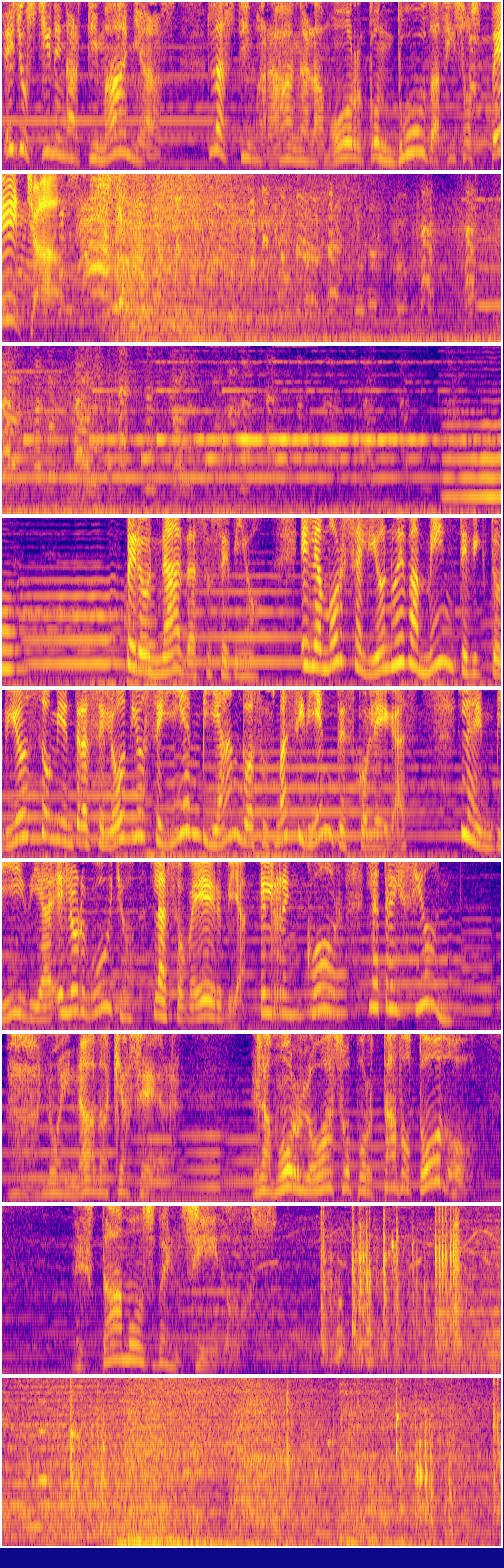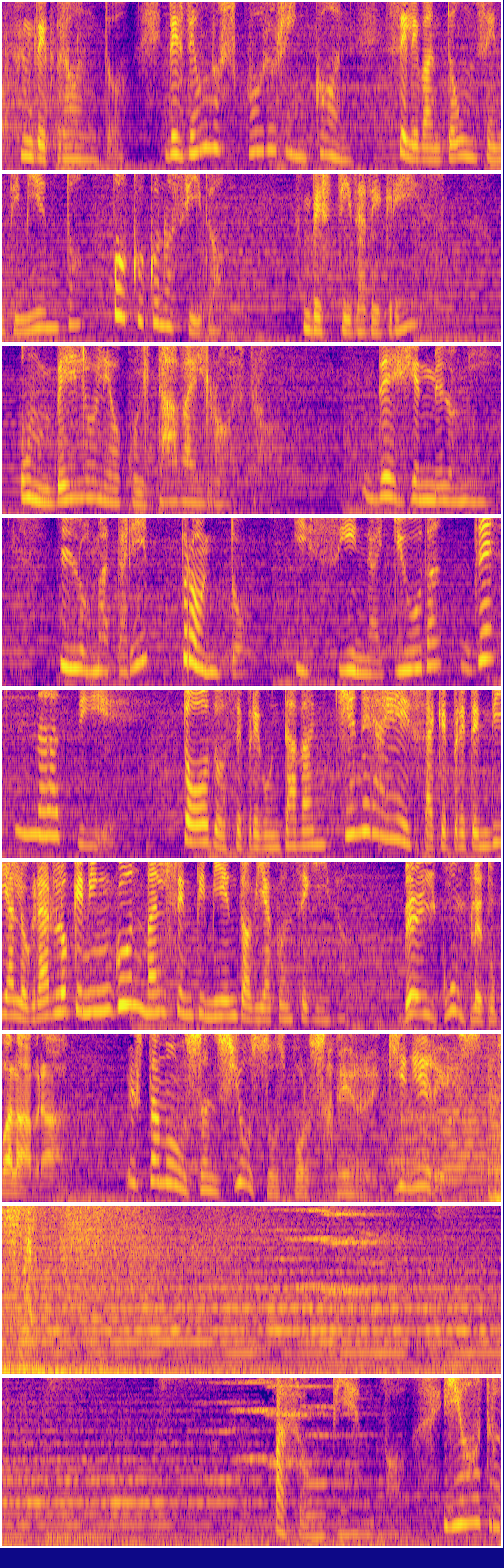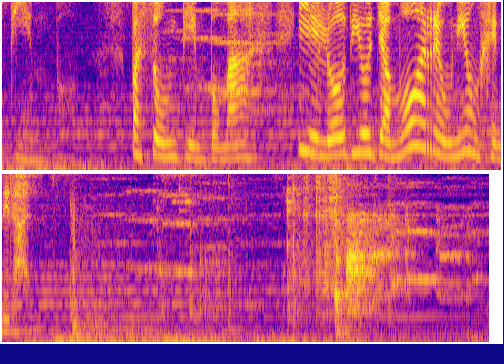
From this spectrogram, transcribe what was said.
Ellos tienen artimañas. Lastimarán al amor con dudas y sospechas. Pero nada sucedió. El amor salió nuevamente victorioso mientras el odio seguía enviando a sus más hirientes colegas. La envidia, el orgullo, la soberbia, el rencor, la traición. Ah, No hay nada que hacer. El amor lo ha soportado todo. Estamos vencidos. De pronto, desde un oscuro rincón se levantó un sentimiento poco conocido. Vestida de gris, un velo le ocultaba el rostro. Déjenmelo a mí. Lo mataré pronto y sin ayuda de nadie. Todos se preguntaban quién era esa que pretendía lograr lo que ningún mal sentimiento había conseguido. Ve y cumple tu palabra. Estamos ansiosos por saber quién eres. Pasó un tiempo y otro tiempo. Pasó un tiempo más y el odio llamó a reunión general.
